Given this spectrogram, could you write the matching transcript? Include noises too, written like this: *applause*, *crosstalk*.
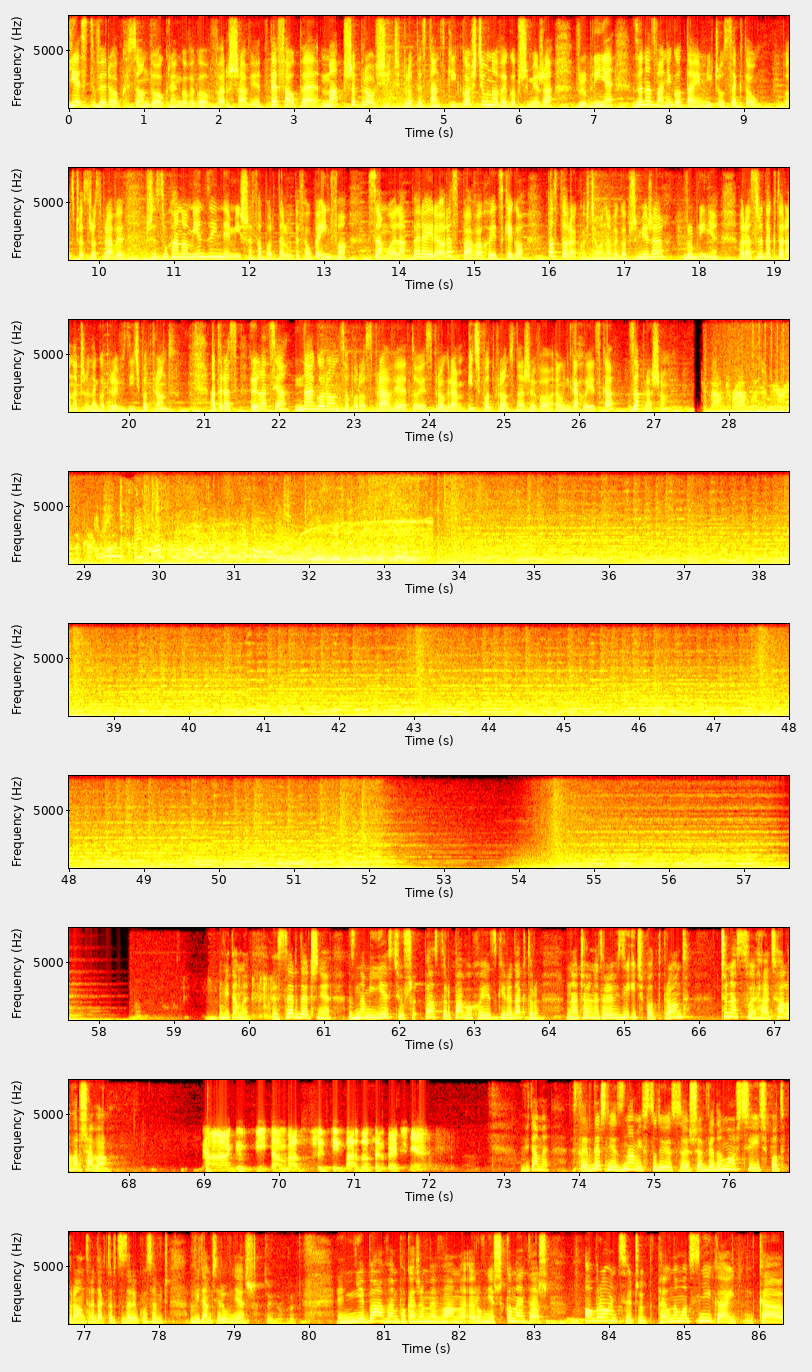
Jest wyrok Sądu Okręgowego w Warszawie. TVP ma przeprosić protestancki Kościół Nowego Przymierza w Lublinie za nazwanie go tajemniczą sektą. Podczas rozprawy przesłuchano m.in. szefa portalu TVP Info Samuela Pereira oraz Pawła Chojeckiego, pastora Kościoła Nowego Przymierza w Lublinie oraz redaktora naczelnego telewizji Idź Pod Prąd. A teraz relacja na gorąco po rozprawie. To jest program Idź Pod Prąd na żywo. Eunika Chojecka. Zapraszam. Jesteście przestępcami. Witamy serdecznie. Z nami jest już pastor Paweł Chojecki, redaktor naczelny telewizji Idź Pod Prąd. Czy nas słychać? Halo Warszawa. Tak, witam Was wszystkich bardzo serdecznie. Witamy serdecznie. Z nami w studiu jest szef wiadomości Idź Pod Prąd, redaktor Cezary Kłosowicz. Witam Cię również. Dzień dobry. Niebawem pokażemy Wam również komentarz obrońcy czy pełnomocnika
